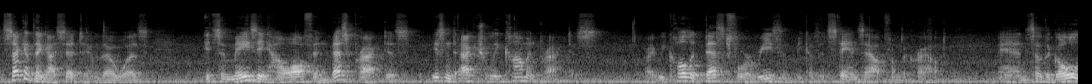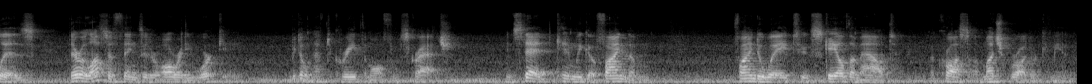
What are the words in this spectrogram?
The second thing I said to him, though, was, it's amazing how often best practice isn't actually common practice. Right? We call it best for a reason because it stands out from the crowd. And so the goal is, there are lots of things that are already working. We don't have to create them all from scratch. Instead, can we go find them find a way to scale them out across a much broader community.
